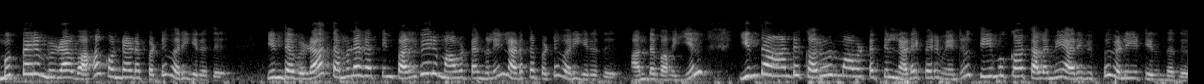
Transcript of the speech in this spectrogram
முப்பெரும் விழாவாக கொண்டாடப்பட்டு வருகிறது. இந்த விழா தமிழகத்தின் பல்வேறு மாவட்டங்களில் நடத்தப்பட்டு வருகிறது. அந்த வகையில் இந்த ஆண்டு கரூர் மாவட்டத்தில் நடைபெறும் என்று திமுக தலைமை அறிவிப்பு வெளியிட்டிருந்தது.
